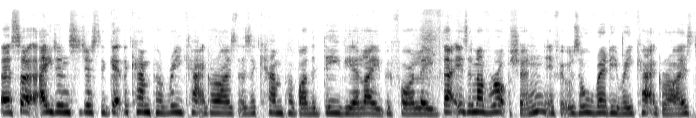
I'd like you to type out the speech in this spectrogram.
Uh, so Aidan suggested get the camper recategorised as a camper by the DVLA before I leave. That is another option if it was already recategorised,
